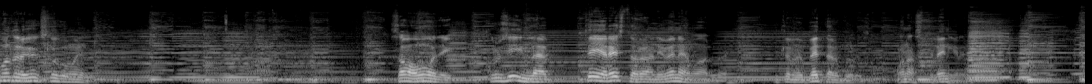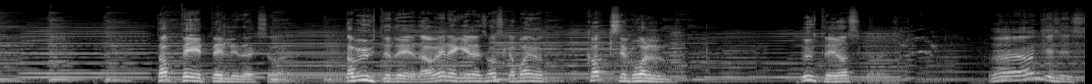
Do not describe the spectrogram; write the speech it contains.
mul tuli üks lugu meelde . samamoodi , grusiin läheb teerestorani Venemaal või ütleme Peterburis , vanasti Leningradis . tahab teed tellida , eks ole . tahab ühte teed , aga vene keeles oskab ainult kaks ja kolm . ühte ei oska . ongi siis ,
